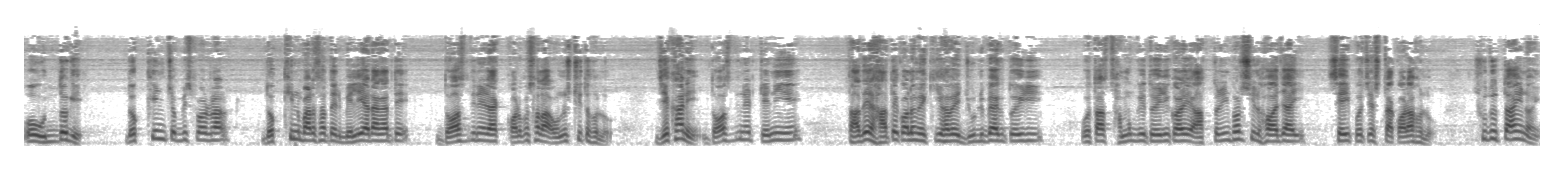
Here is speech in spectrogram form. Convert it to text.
ও উদ্যোগে দক্ষিণ চব্বিশ পরগনার দক্ষিণ বারাসাতের বেলিয়াডাঙ্গাতে দশ দিনের এক কর্মশালা অনুষ্ঠিত হলো, যেখানে দশ দিনের ট্রেনিংয়ে তাদের হাতে কলমে কীভাবে জুট ব্যাগ তৈরি ও তার সামগ্রী তৈরি করে আত্মনির্ভরশীল হওয়া যায়, সেই প্রচেষ্টা করা হলো। শুধু তাই নয়,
